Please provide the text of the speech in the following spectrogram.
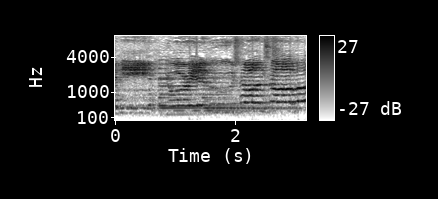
I mean your illusions above.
